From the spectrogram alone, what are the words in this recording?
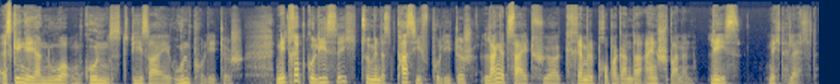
es ginge ja nur um Kunst, die sei unpolitisch. Netrebko ließ sich, zumindest passivpolitisch, lange Zeit für Kreml-Propaganda einspannen. Ließ, nicht lässt.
